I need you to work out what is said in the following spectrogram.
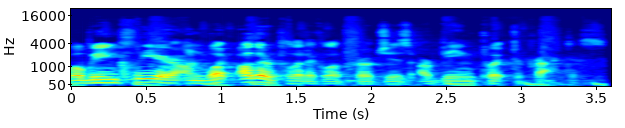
while being clear on what other political approaches are being put to practice.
